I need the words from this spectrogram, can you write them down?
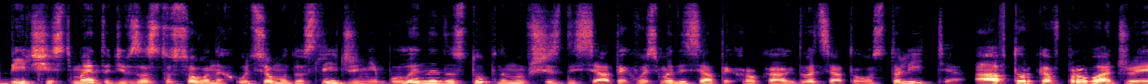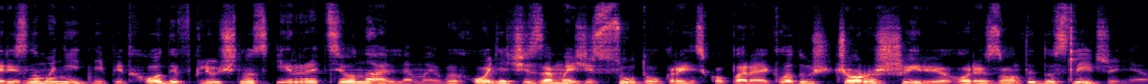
Більшість методів, застосованих у цьому дослідженні, були недоступними в 60-80-х роках ХХ століття. Авторка впроваджує різноманітні підходи, включно з ірраціональними, виходячи за межі суто українського перекладу, що розширює горизонти дослідження.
